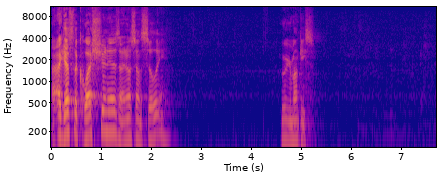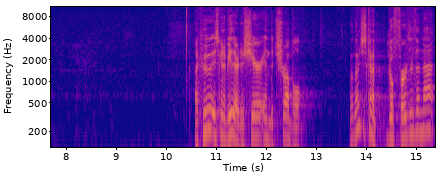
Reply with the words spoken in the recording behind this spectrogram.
I guess the question is, and I know it sounds silly, who are your monkeys? Like, who is going to be there to share in the trouble? Well, let me just kind of go further than that.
